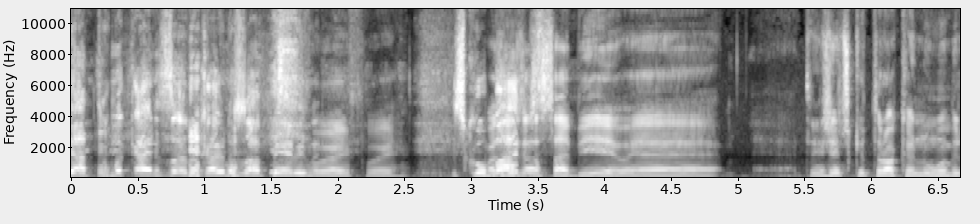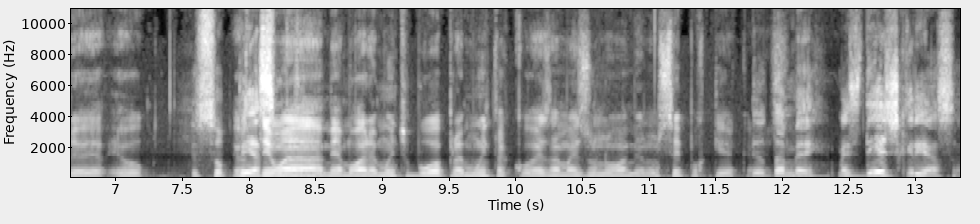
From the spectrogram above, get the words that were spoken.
E a turma caiu no, caiu na sua pele, né? Foi, foi. Escobar. Mas eu já sabia, é... tem gente que troca número. Eu, eu, Eu sou eu tenho péssimo. uma também. memória muito boa para muita coisa, mas o nome eu não sei porquê, cara. Eu também. Mas desde criança.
